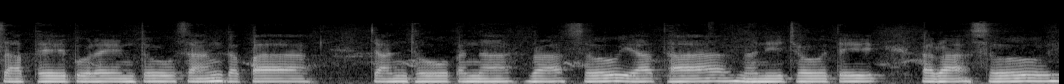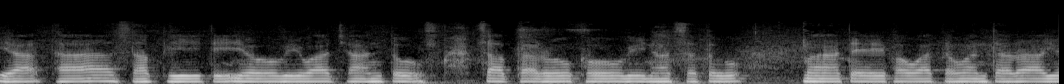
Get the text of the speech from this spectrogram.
สัพเพปุเรนตุสังกปา จันโทปนะระโสยถามณิโชติ ระโสยธาสัพพิติโยวิวัจจันตุสัพพโรโควินัสตุมาเตภวัตวันตารโย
